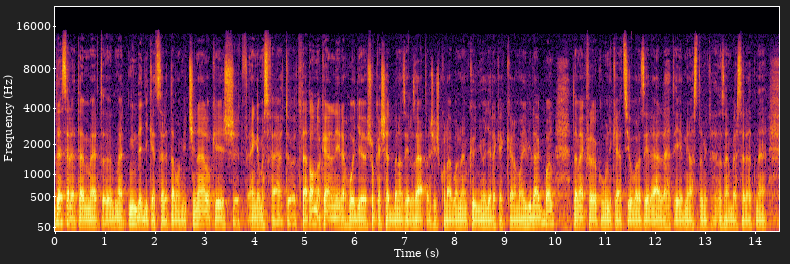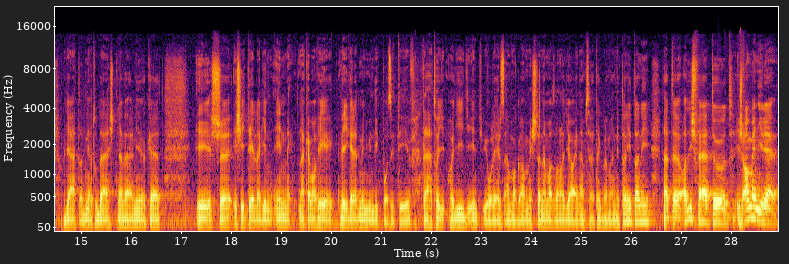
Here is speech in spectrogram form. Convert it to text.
de szeretem, mert, mert mindegyiket szeretem, amit csinálok, és engem ez feltölt. Tehát annak ellenére, hogy sok esetben azért az általános iskolában nem könnyű a gyerekekkel a mai világban, de megfelelő kommunikációval azért el lehet érni azt, amit az ember szeretne, hogy átadni a tudást, nevelni őket, és, és így tényleg én, én, nekem a vég, végeredmény mindig pozitív. Tehát, hogy, hogy így, így jól érzem magam, és te nem azon, hogy jaj, nem szeretek bemenni tanítani. Tehát az is feltölt, és amennyire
